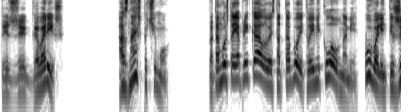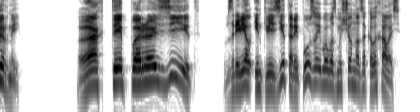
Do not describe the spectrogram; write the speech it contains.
ты же говоришь». «А знаешь почему?» «Потому что я прикалываюсь над тобой и твоими клоунами. Уволень ты жирный!» «Ах ты паразит!» Взревел инквизитор, и пузо его возмущенно заколыхалось.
